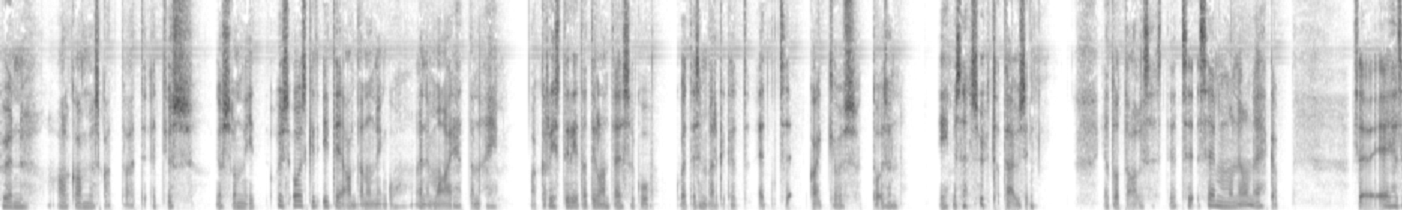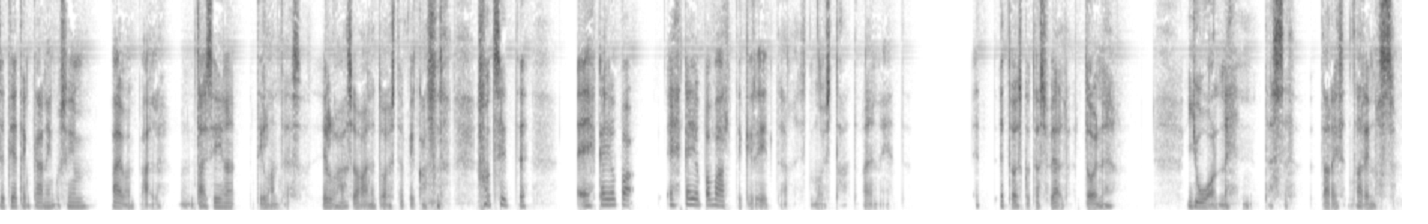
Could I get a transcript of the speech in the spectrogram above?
kyennyt alkaa myös katsoa, että, että jos, jos on it, olisi, olisikin itse antanut niin kuin enemmän aihetta näihin, vaikka ristiriitatilanteessa, kuin, kuin että esimerkiksi, että, että se kaikki olisi toisen ihmisen syytä täysin ja totaalisesti. Että se, semmoinen on ehkä, se, eihän se tietenkään niin kuin siinä päivän päälle tai siinä tilanteessa silloinhan se on aina toisten vika. Mutta sitten ehkä jopa, ehkä jopa varttikin riittää, niin sitten muistaa, että aina niin, että, että, että olisiko tässä vielä toinen juonne tässä tarinassa.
